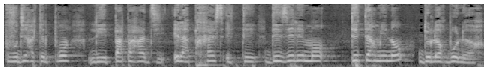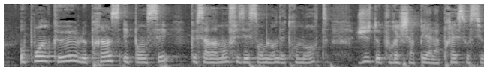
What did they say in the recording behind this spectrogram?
Pour vous dire à quel point les paparazzi et la presse étaient des éléments déterminants de leur bonheur au point que le prince ait pensé que sa maman faisait semblant d'être morte juste pour échapper à la presse aussi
